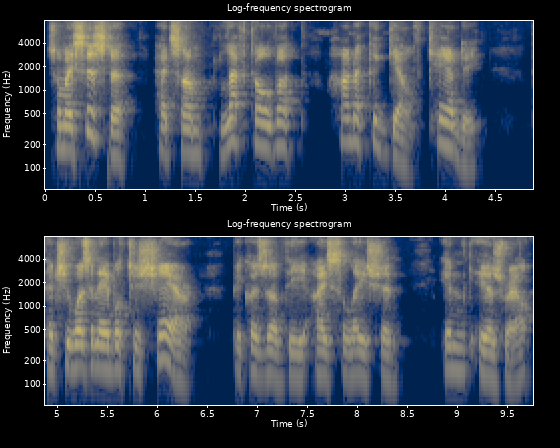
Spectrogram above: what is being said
So my sister had some leftover Hanukkah gelt candy that she wasn't able to share because of the isolation in Israel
